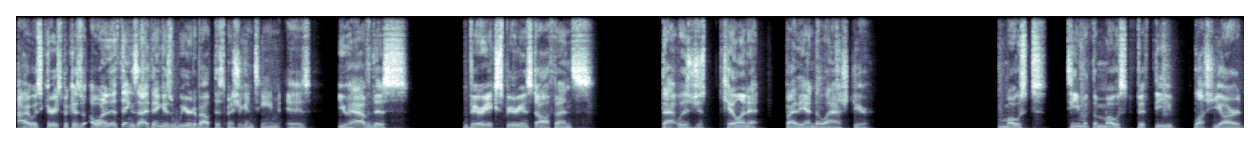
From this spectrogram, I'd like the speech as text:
I was curious because one of the things I think is weird about this Michigan team is you have this very experienced offense that was just killing it by the end of last year. Most team with the most 50 plus yard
